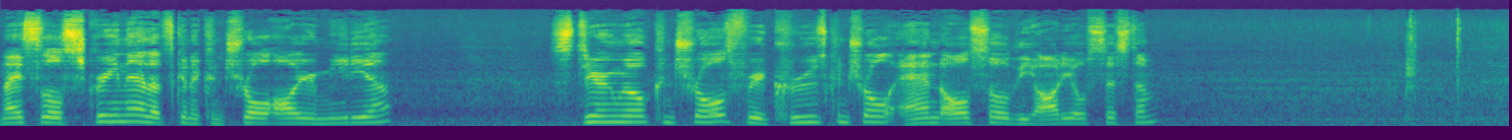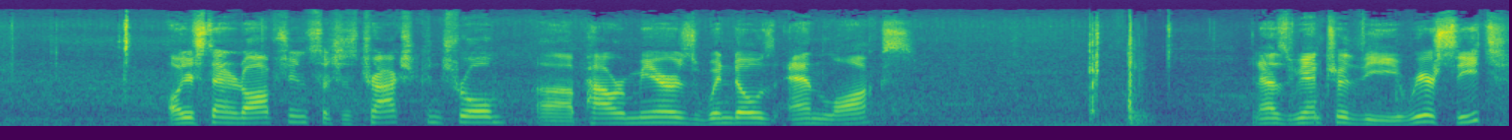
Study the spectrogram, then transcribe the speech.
nice little screen there that's going to control all your media, steering wheel controls for your cruise control and also the audio system. All your standard options such as traction control, uh, power mirrors, windows, and locks. And as we enter the rear seat,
